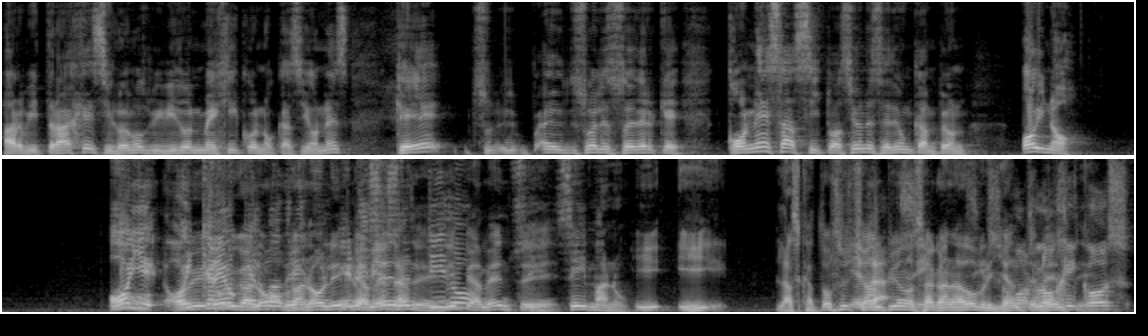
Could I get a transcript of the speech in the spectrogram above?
arbitrajes, y lo hemos vivido en México en ocasiones, que su- eh, suele suceder que con esas situaciones se dé un campeón. Hoy no. Hoy, hoy, creo hoy que el ganó, Madrid, ganó en ese sentido, limpiamente. Sí, sí, Manu. Y, y las 14 Y es la- Champions las sí, ha ganado si brillantemente. Somos lógicos,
